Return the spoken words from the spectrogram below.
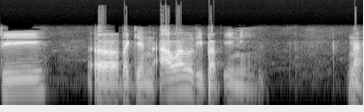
di uh, bagian awal di bab ini. Nah,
